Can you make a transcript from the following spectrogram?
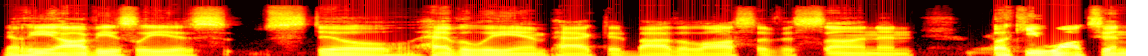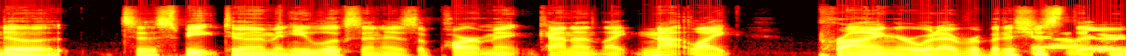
you know he obviously is still heavily impacted by the loss of his son and bucky walks into to speak to him and he looks in his apartment kind of like not like prying or whatever but it's just Yeah. there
